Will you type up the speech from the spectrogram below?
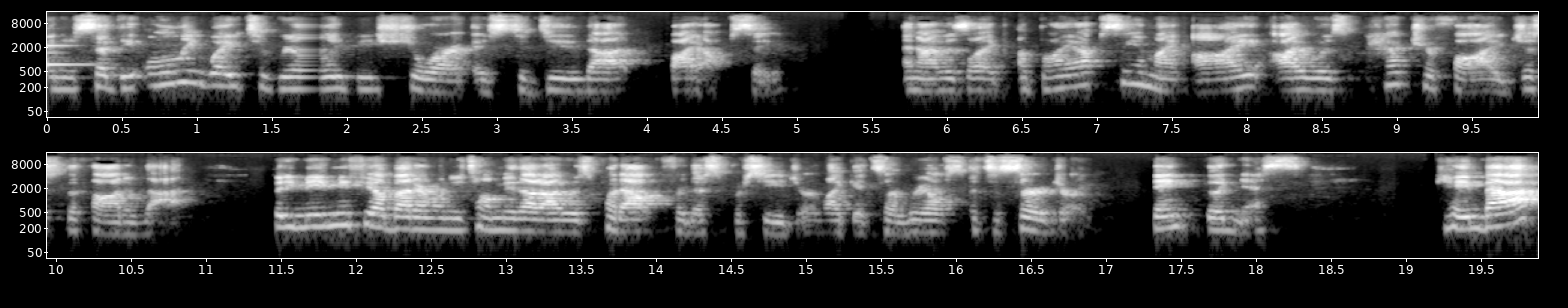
And he said the only way to really be sure is to do that biopsy. And I was like, a biopsy in my eye? I was petrified just the thought of that. But he made me feel better when he told me that I was put out for this procedure, like it's a real, it's a surgery. Thank goodness. Came back,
